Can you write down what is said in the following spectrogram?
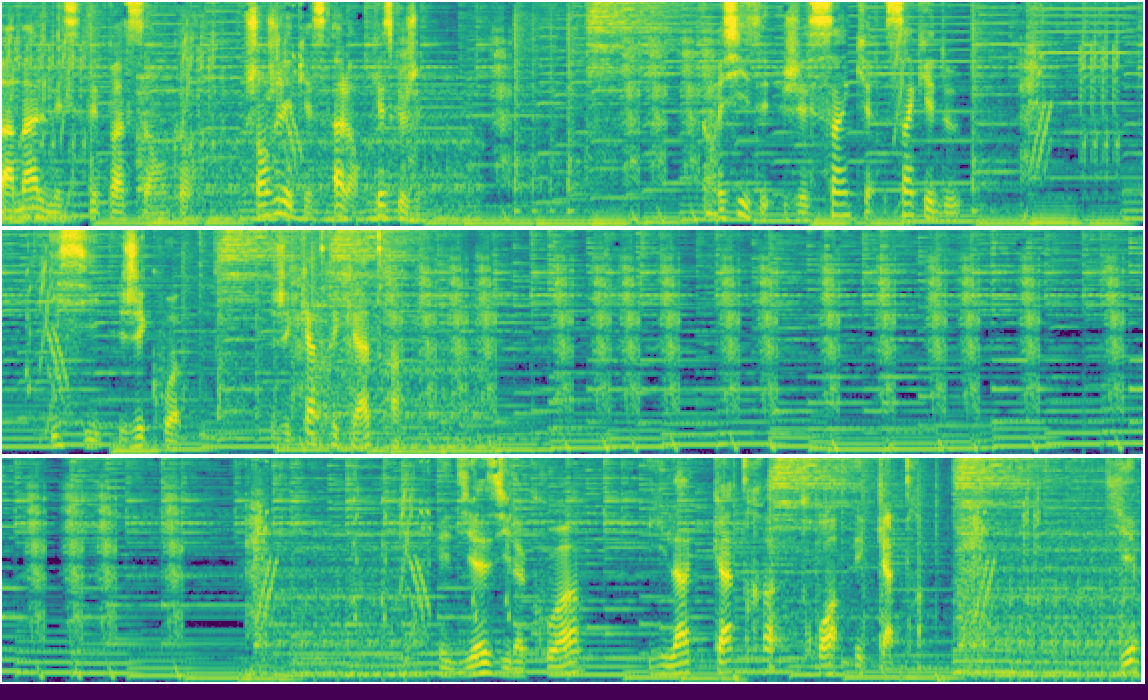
Pas mal, mais c'était pas ça encore. Changer les pièces. Alors, qu'est-ce que j'ai? Alors ici, j'ai 5, 5 et 2. Ici, j'ai quoi? J'ai 4 et 4. Et dièse, il a quoi? Il a 4, 3 et 4. Qui est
